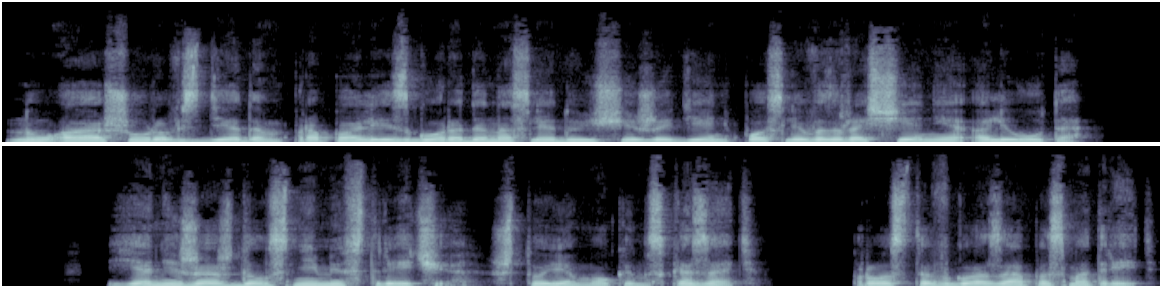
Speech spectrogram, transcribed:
Ну а Ашуров с дедом пропали из города на следующий же день после возвращения Алиута. Я не жаждал с ними встречи. Что я мог им сказать? Просто в глаза посмотреть.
